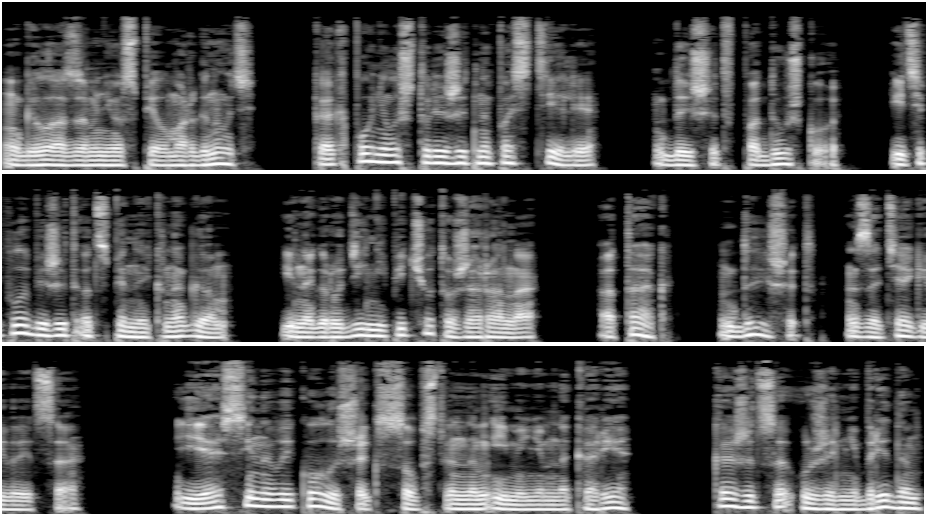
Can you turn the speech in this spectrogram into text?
Глазом не успел моргнуть, как понял, что лежит на постели, дышит в подушку, и тепло бежит от спины к ногам, и на груди не печет уже рано, а так, дышит, затягивается. И осиновый колышек с собственным именем на коре кажется уже не бредом,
